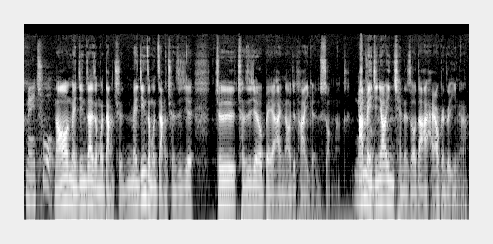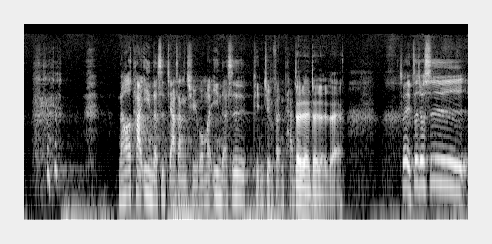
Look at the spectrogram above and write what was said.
没错，然后美金再怎么涨，全美金怎么涨，全世界就是全世界都悲哀，然后就他一个人爽了、啊。美金要印钱的时候，大家还要跟着印啊。然后他印的是加上去，我们印的是平均分摊。对对对对对，所以这就是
